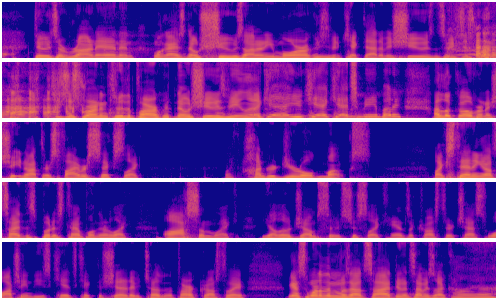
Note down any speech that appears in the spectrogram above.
dudes are running, and one guy has no shoes on anymore because he's been kicked out of his shoes, and so he's just running. he's just running through the park with no shoes, being like, "Yeah, you can't catch me, buddy." I look over and I shit you not, there's five or six like, like hundred year old monks, like standing outside this Buddhist temple, and they're like awesome, like yellow jumpsuits, just like hands across their chests, watching these kids kick the shit out of each other in the park across the way. I guess one of them was outside doing something. He's like, "Oh yeah,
